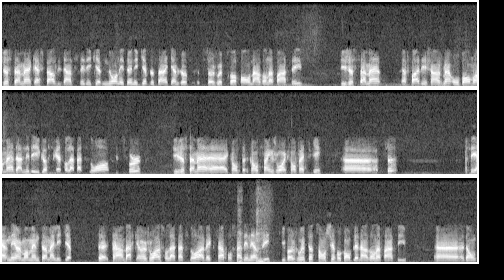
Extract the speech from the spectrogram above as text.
justement, quand je parle d'identité d'équipe, nous, on est une équipe justement qui aime ça jouer profond dans la zone offensive. Puis justement, faire des changements au bon moment, d'amener des gars frais sur la patinoire, si tu peux. Puis justement, euh, contre, contre cinq joueurs qui sont fatigués. Euh, ça, c'est amener un momentum à l'équipe tu embarques un joueur sur la patinoire avec 100% d'énergie qui va jouer tout son chiffre au complet dans la zone offensive. Euh, donc,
